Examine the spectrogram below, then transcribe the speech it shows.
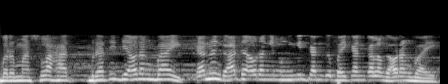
bermaslahat, berarti dia orang baik. Karena nggak ada orang yang menginginkan kebaikan kalau nggak orang baik.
